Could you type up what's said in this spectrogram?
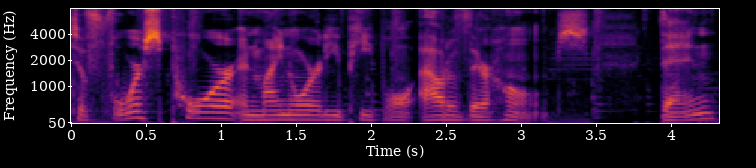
to force poor and minority people out of their homes. Then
